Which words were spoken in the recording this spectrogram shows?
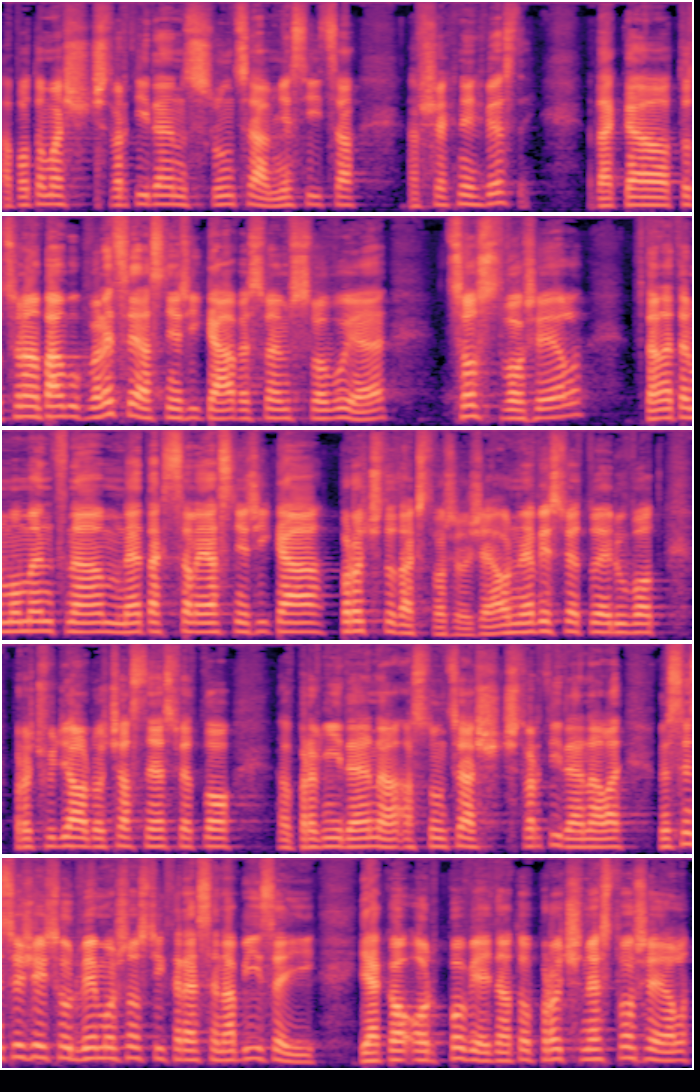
a potom až čtvrtý den slunce a měsíce a všechny hvězdy? Tak eh, to, co nám pán Bůh velice jasně říká ve svém slovu, je, co stvořil, v tenhle ten moment nám ne tak zcela jasně říká, proč to tak stvořil. Že on nevysvětluje důvod, proč udělal dočasné světlo první den a slunce až čtvrtý den, ale myslím si, že jsou dvě možnosti, které se nabízejí jako odpověď na to, proč nestvořil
